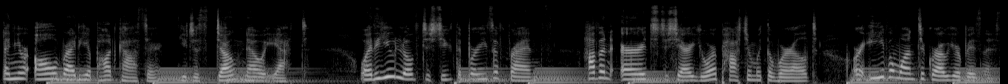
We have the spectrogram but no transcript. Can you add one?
Then you're already a podcaster, you just don't know it yet. Whether you love to shoot the breeze with friends, have an urge to share your passion with the world, or even want to grow your business,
